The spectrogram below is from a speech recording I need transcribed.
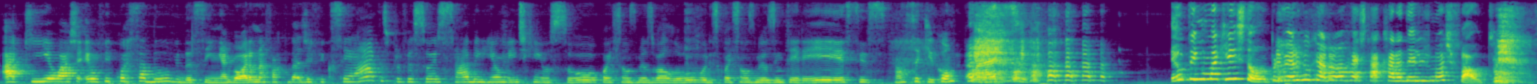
Aqui eu acho, eu fico com essa dúvida assim. Agora na faculdade eu fico, será que os professores sabem realmente quem eu sou, quais são os meus valores, quais são os meus interesses? Nossa, que complexo. eu tenho uma questão. Primeiro que eu quero arrastar a cara deles no asfalto.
